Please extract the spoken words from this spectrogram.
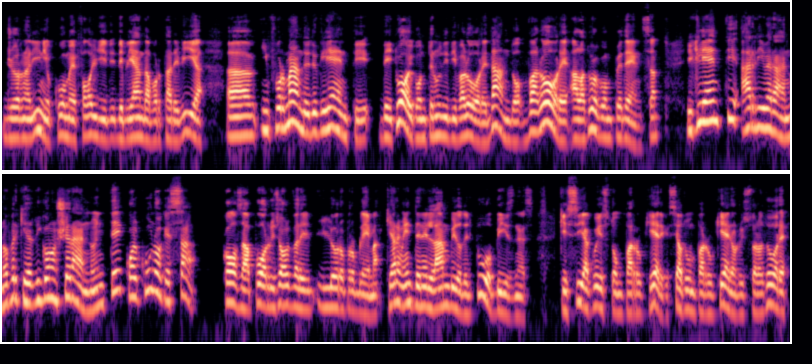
giornalini o come fogli di depliant da portare via, uh, informando i tuoi clienti dei tuoi contenuti di valore, dando valore alla tua competenza, i clienti arriveranno perché riconosceranno in te qualcuno che sa cosa può risolvere il, il loro problema, chiaramente nell'ambito del tuo business che sia questo un parrucchiere, che sia tu un parrucchiere, un ristoratore,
